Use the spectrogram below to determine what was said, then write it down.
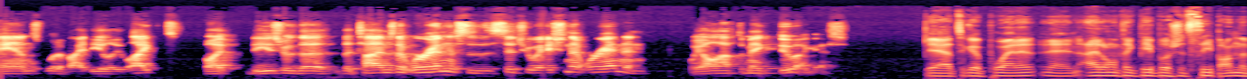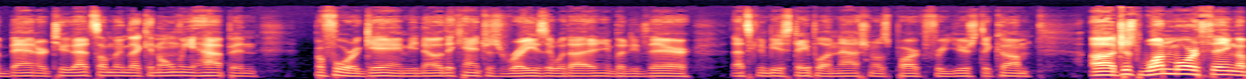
fans would have ideally liked. But these are the the times that we're in. This is the situation that we're in, and we all have to make do, I guess. Yeah, that's a good point, and I don't think people should sleep on the banner too. That's something that can only happen before a game. You know, they can't just raise it without anybody there. That's going to be a staple at Nationals Park for years to come. Uh, just one more thing uh,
